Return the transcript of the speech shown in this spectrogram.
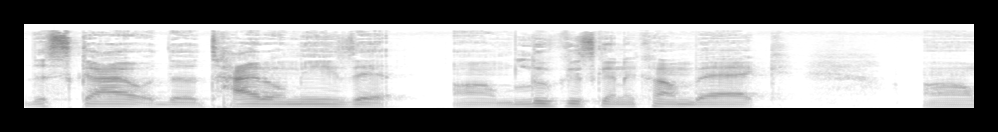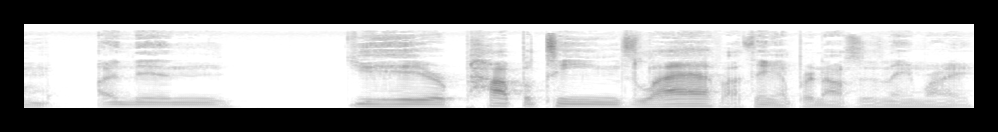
the sky, the title means that um, Luke is gonna come back. Um, and then you hear Palpatine's laugh. I think I pronounced his name right.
